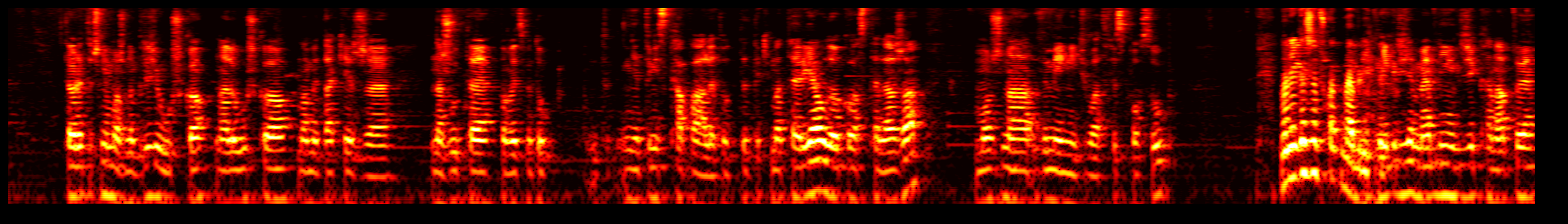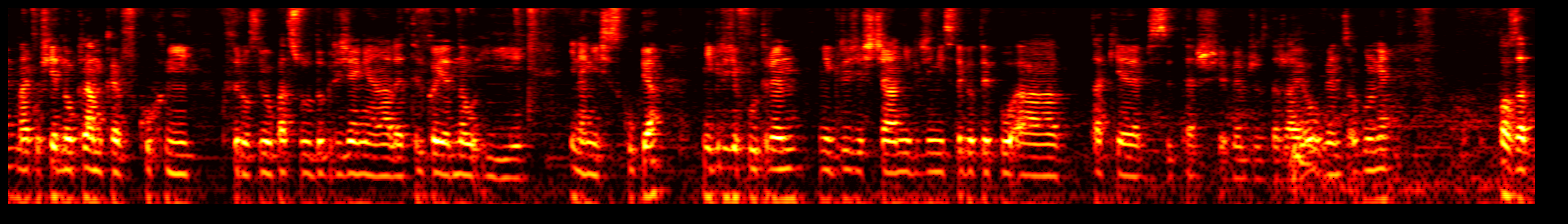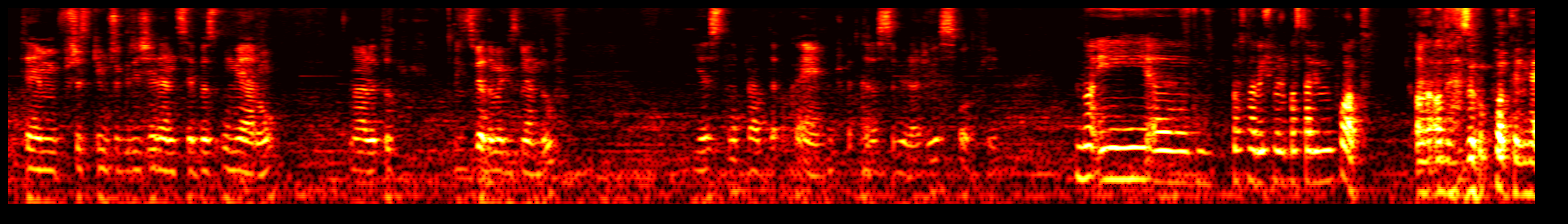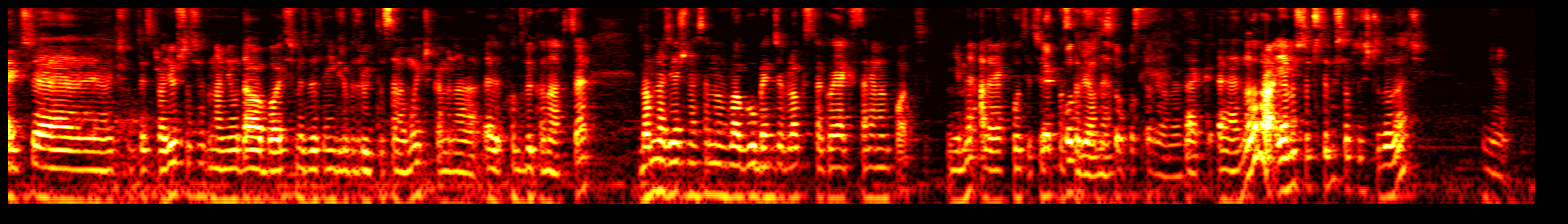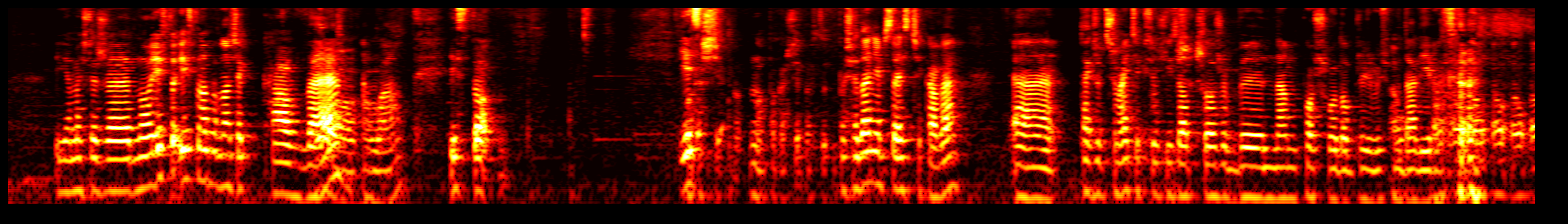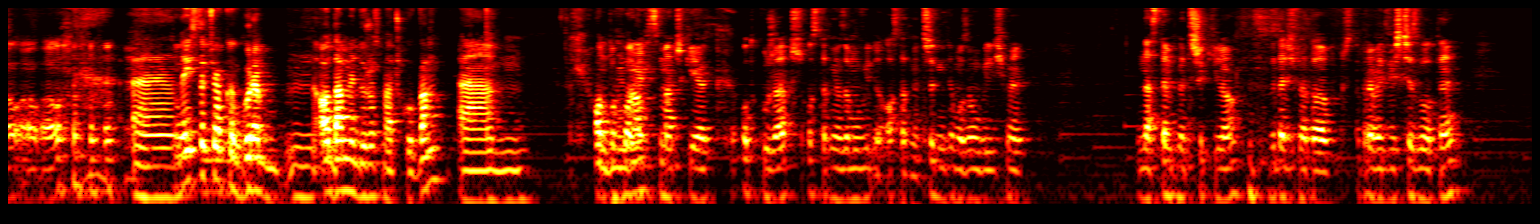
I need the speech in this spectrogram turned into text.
teoretycznie można. Gryzie łóżko, no ale łóżko mamy takie, że narzute, powiedzmy to, nie, to nie jest kapa, ale to ten taki materiał dookoła stelaża można wymienić w łatwy sposób. No nie gryzie na przykład mebli. Nie gryzie mebli, nie gryzie kanapy, ma jakąś jedną klamkę w kuchni, którą sobie upatrzył do gryzienia, ale tylko jedną i, i na niej się skupia. Nie gryzie futryn, nie gryzie ścian, nie gryzie nic tego typu, a takie psy też się wiem, że zdarzają, więc ogólnie poza tym wszystkim, że gryzie ręce bez umiaru, no ale to z wiadomych względów, jest naprawdę okej. Na przykład teraz sobie leży, jest słodki. No i postanowiliśmy, że postawimy płot. Od, od razu po tym, jak się, jak się tutaj sprawdził. Jeszcze się to nam nie udało, bo jesteśmy zbyt leniwi, żeby zrobić to samemu i czekamy na y, podwykonawcę. Mam nadzieję, że na samym vlogu będzie vlog z tego, jak stawiamy płot. Nie my, ale jak płot jest już Jak płot postawiony. został postawiony. Tak, e, no dobra, ja myślę, czy ty byś chciał coś jeszcze dodać? Nie. Ja myślę, że no jest to, jest to na pewno ciekawe. O. Ała. Jest to. Jest, Pokaż się. No, pokaż się po prostu. Posiadanie psa jest ciekawe. E, także trzymajcie kciuki za to, żeby nam poszło dobrze, i żebyśmy dali radę. Au, au, au, au, au. E, no i stawcie łapkę w górę, mm, dużo smaczków wam. On pochłonie jak smaczki jak odkurzacz. Ostatnio zamówili, ostatnio, 3 dni temu zamówiliśmy następne 3 kilo. Wydaliśmy na to prawie 200 zł.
